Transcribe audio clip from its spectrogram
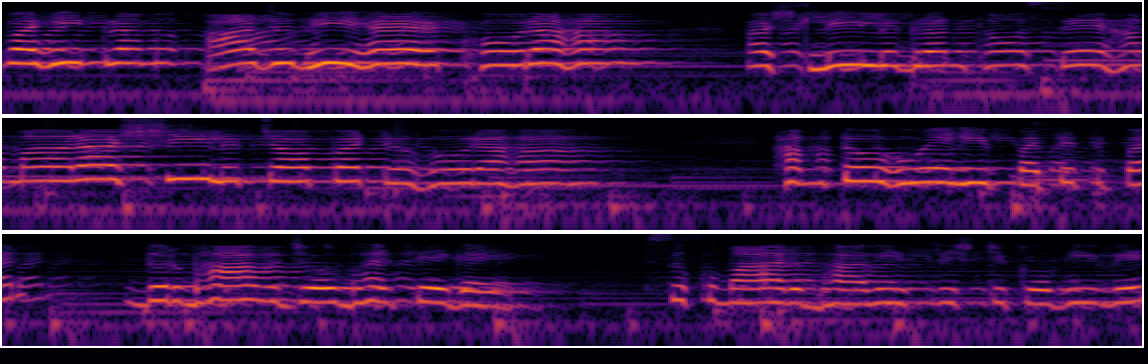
वही क्रम आज भी है खो रहा अश्लील ग्रंथों से हमारा शील चौपट हो रहा। हम तो हुए ही पतित पर दुर्भाव जो भरते गए। सुकुमार भावी सृष्टि को भी वे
